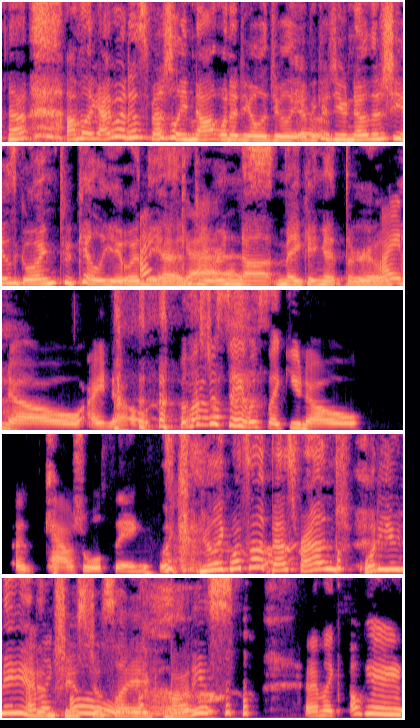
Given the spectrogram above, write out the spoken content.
I'm like, I would especially not want to deal with Julia Ew. because you know that she is going to kill you in the I end. You're not making it through. I know, I know. But let's just say it was like, you know, a casual thing. Like You're like, what's up, best friend? What do you need? I'm and like, she's just "Oh." like, bodies? and I'm like, okay,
